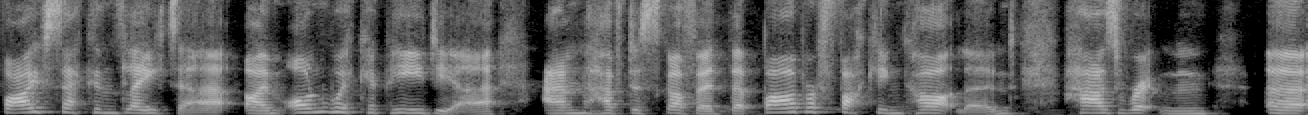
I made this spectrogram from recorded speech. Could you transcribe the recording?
five seconds later, I'm on Wikipedia and have discovered that Barbara fucking Cartland has written, uh,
